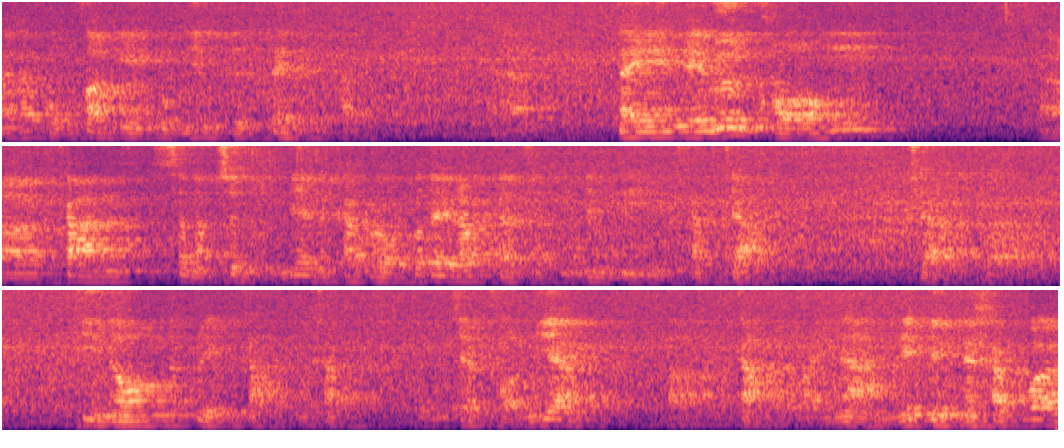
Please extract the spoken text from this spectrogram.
นะครับ ผมฟังเองผมยังตื่นเต้นเลยครับนะฮะ ในในเรื่องของอการสนับสนุนเนี่ยนะครับ เราก็ได้รับการสนับสนุนอย่างดีนะครับจากจากพี่น้องนักเรียนเก่านะครับ ผมจะขออนุญาตกล่าวรายนามนิดนึงนะครับว่า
